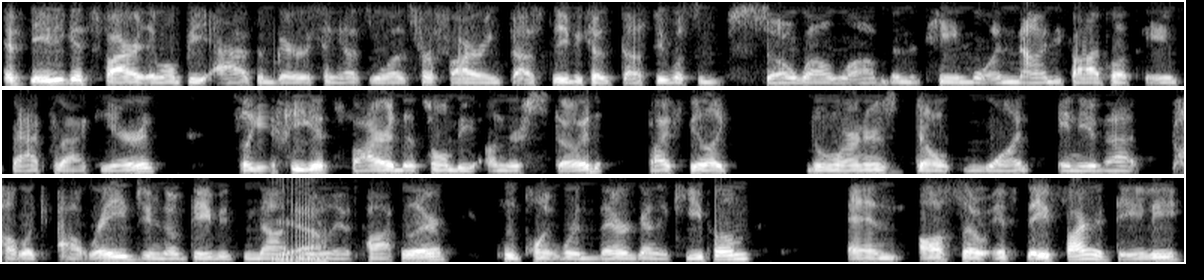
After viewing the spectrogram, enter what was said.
if Davey gets fired, it won't be as embarrassing as it was for firing Dusty because Dusty was so well loved and the team won 95 plus games back to back years. So like, if he gets fired, this won't be understood. But I feel like the Lerners don't want any of that public outrage, even though Davey's not yeah. nearly as popular, to the point where they're going to keep him. And also, if they fire Davey,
